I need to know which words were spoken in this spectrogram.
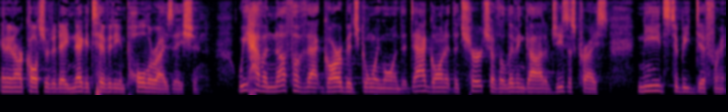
And in our culture today, negativity and polarization. We have enough of that garbage going on that, daggone it, the church of the living God, of Jesus Christ, needs to be different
